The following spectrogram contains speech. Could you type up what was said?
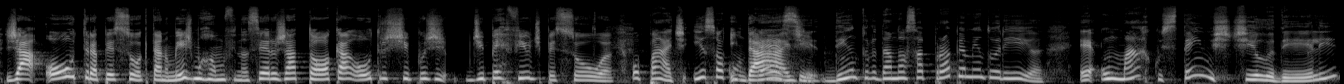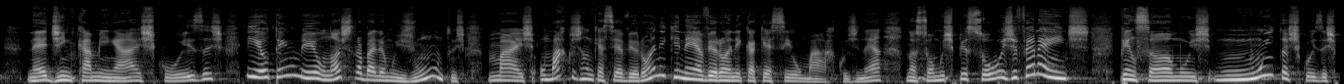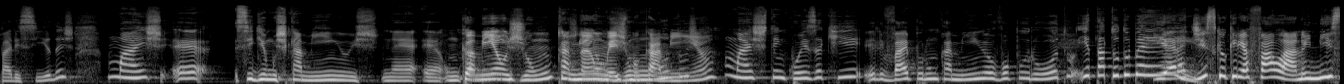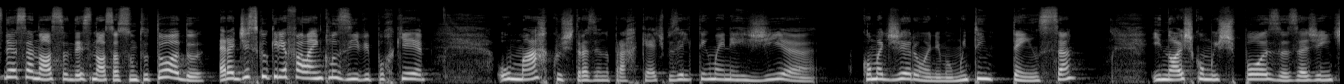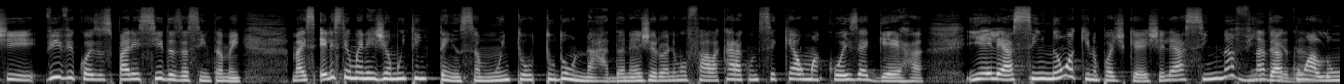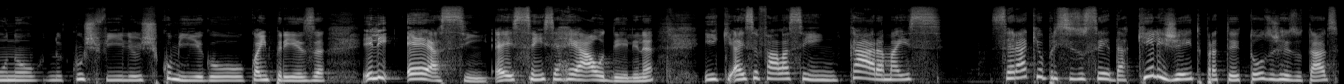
Já outra pessoa que está no mesmo ramo financeiro já toca outros tipos de, de perfil de pessoa. Ô, Paty, isso acontece idade. dentro da nossa própria mentoria. É, o Marcos tem o estilo dele, né, de encaminhar as coisas, e eu tenho o meu. Nós trabalhamos juntos, mas o Marcos não quer ser a Verônica e nem a Verônica quer ser o Marcos né? Nós somos pessoas diferentes, pensamos muitas coisas parecidas, mas é, seguimos caminhos, né? É, um caminham caminho, juntos, caminham né? O mesmo juntos, caminho. Mas tem coisa que ele vai por um caminho, eu vou por outro e tá tudo bem. E era disso que eu queria falar no início dessa nossa, desse nosso assunto todo. Era disso que eu queria falar, inclusive, porque o Marcos trazendo para arquétipos, ele tem uma energia como a de Jerônimo, muito intensa e nós, como esposas, a gente vive coisas parecidas assim também. Mas eles têm uma energia muito intensa, muito tudo ou nada, né? Jerônimo fala, cara, quando você quer uma coisa é guerra. E ele é assim, não aqui no podcast, ele é assim na vida, na vida. com o aluno, no, com os filhos, comigo, com a empresa. Ele é assim, é a essência real dele, né? E que, aí você fala assim, cara, mas será que eu preciso ser daquele jeito para ter todos os resultados?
